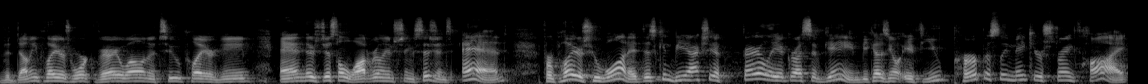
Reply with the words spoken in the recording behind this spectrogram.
The dummy players work very well in a two-player game, and there's just a lot of really interesting decisions. And for players who want it, this can be actually a fairly aggressive game because you know if you purposely make your strength high,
